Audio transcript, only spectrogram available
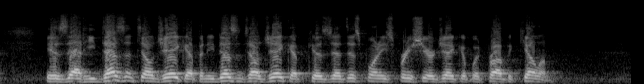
is that he doesn't tell Jacob, and he doesn't tell Jacob because at this point he's pretty sure Jacob would probably kill him.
